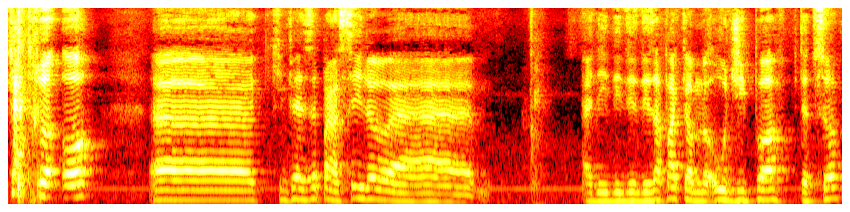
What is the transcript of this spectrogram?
4A euh, euh, qui me faisait penser là, à, des, affaires comme OG Puff et tout ça.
